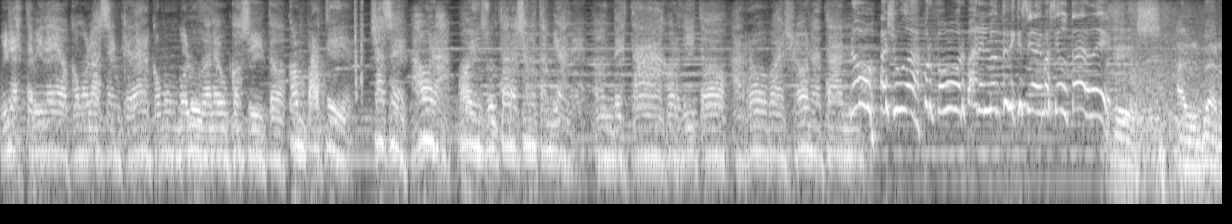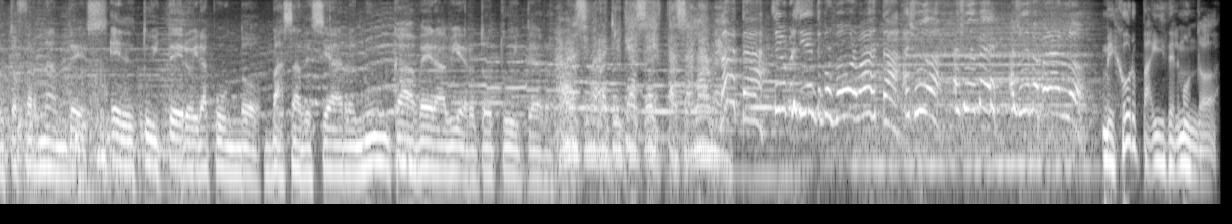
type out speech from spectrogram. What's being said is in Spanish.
Mira este video como lo hacen quedar como un boludo leucocito. Compartir. Ya sé, ahora voy a insultar a Jonathan Viale. ¿Dónde estás, gordito? Arroba Jonathan. ¡No! ¡Ayuda! ¡Por favor! ¡Párenlo antes de que sea demasiado tarde! Es Alberto Fernández, el tuitero iracundo. Vas a desear nunca haber abierto Twitter. A ver si me retuiteas esta, salame. ¡Basta! Señor presidente, por favor, basta. ¡Ayuda! ¡Ayúdeme! ¡Ayúdeme a pararlo! Mejor país del mundo.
